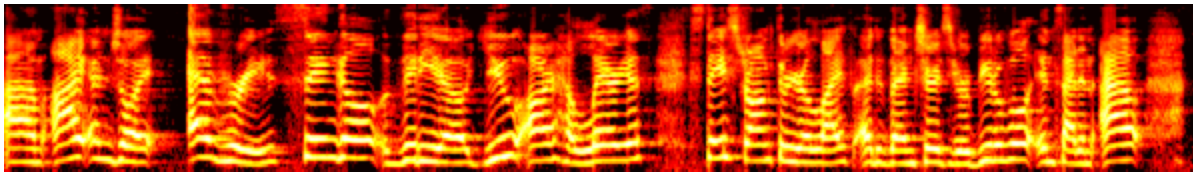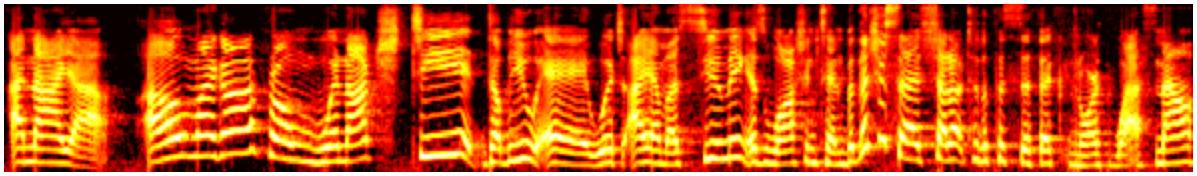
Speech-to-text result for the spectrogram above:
Um, I enjoy every single video. You are hilarious. Stay strong through your life adventures. You're beautiful inside and out. Aneya. Oh my God, from Wenatchee, WA, which I am assuming is Washington. But then she says, shout out to the Pacific Northwest. Now,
